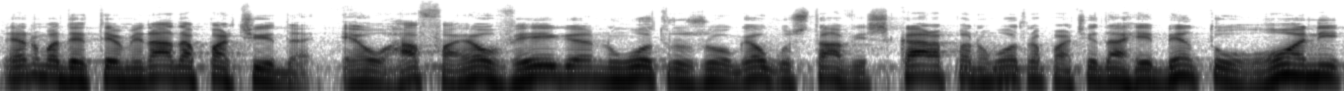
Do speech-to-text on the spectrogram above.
Era uma determinada partida, é o Rafael Veiga, no outro jogo é o Gustavo Scarpa, numa outra partida arrebenta o Rony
